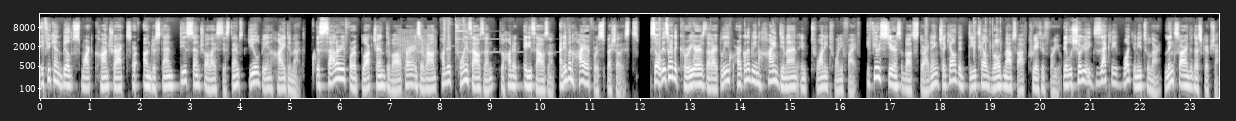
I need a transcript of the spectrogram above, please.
If you can build smart contracts or understand decentralized systems, you'll be in high demand. The salary for a blockchain developer is around 120,000 to 180,000 and even higher for specialists. So these are the careers that I believe are going to be in high demand in 2025. If you're serious about starting, check out the detailed roadmaps I've created for you. They will show you exactly what you need to learn. Links are in the description.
